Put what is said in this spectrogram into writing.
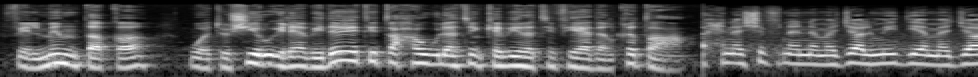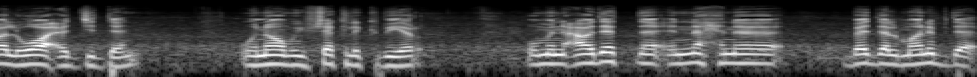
في المنطقة وتشير إلى بداية تحولات كبيرة في هذا القطاع. إحنا شفنا أن مجال ميديا مجال واعد جدا ونامي بشكل كبير. ومن عادتنا أن إحنا بدل ما نبدأ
